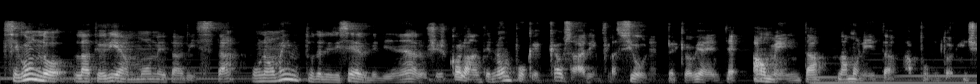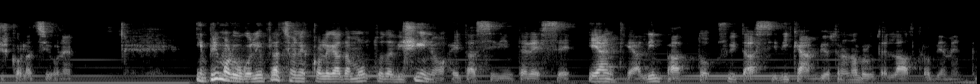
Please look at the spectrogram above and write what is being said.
Secondo la teoria monetarista, un aumento delle riserve di denaro circolante non può che causare inflazione, perché ovviamente aumenta la moneta appunto in circolazione. In primo luogo l'inflazione è collegata molto da vicino ai tassi di interesse e anche all'impatto sui tassi di cambio tra una valuta e l'altra ovviamente.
